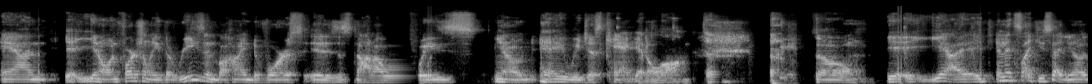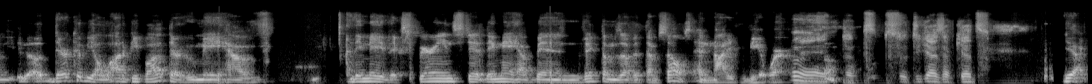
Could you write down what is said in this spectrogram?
and you know unfortunately the reason behind divorce is not always you know hey we just can't get along so yeah it, and it's like you said you know there could be a lot of people out there who may have they may have experienced it they may have been victims of it themselves and not even be aware. Oh, yeah. And So, do you guys have kids? yeah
